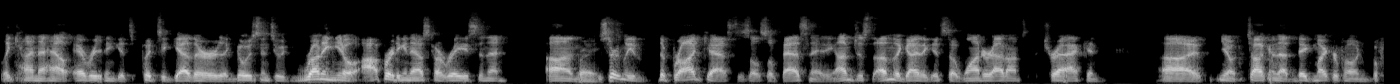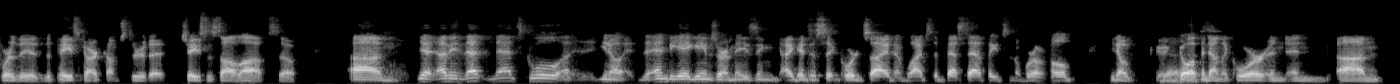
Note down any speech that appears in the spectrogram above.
like kind of how everything gets put together that goes into it, running, you know, operating a NASCAR race, and then um, right. certainly the broadcast is also fascinating. I'm just I'm the guy that gets to wander out onto the track and uh, you know, talking to that big microphone before the the pace car comes through to chase us all off. So um, yeah, I mean that that's cool. Uh, you know, the NBA games are amazing. I get to sit courtside and watch the best athletes in the world. You know, yes. go up and down the court, and and um,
